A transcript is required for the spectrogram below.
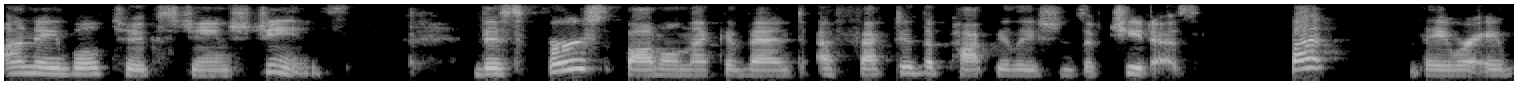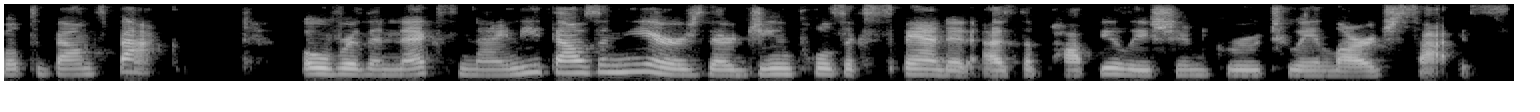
unable to exchange genes. This first bottleneck event affected the populations of cheetahs, but they were able to bounce back. Over the next 90,000 years, their gene pools expanded as the population grew to a large size.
